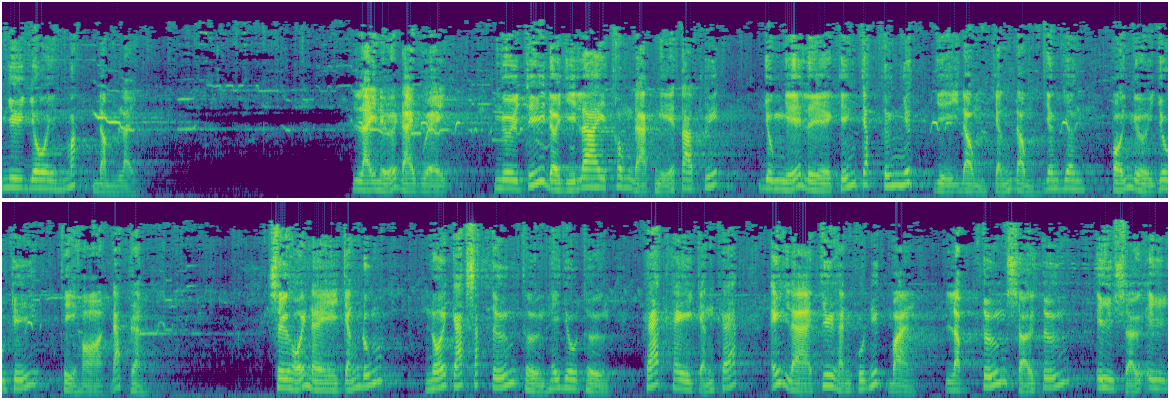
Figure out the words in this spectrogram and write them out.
như voi mắt đầm lầy. Lại nữa đại huệ, người trí đời vị lai thông đạt nghĩa ta thuyết, dùng nghĩa lìa kiến chấp tướng nhất, dị đồng, chẩn đồng vân vân hỏi người vô trí thì họ đáp rằng sự hỏi này chẳng đúng. Nói các sắc tướng thường hay vô thường, khác hay chẳng khác, ấy là chư hạnh của niết bàn. Lập tướng sở tướng, y sở y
